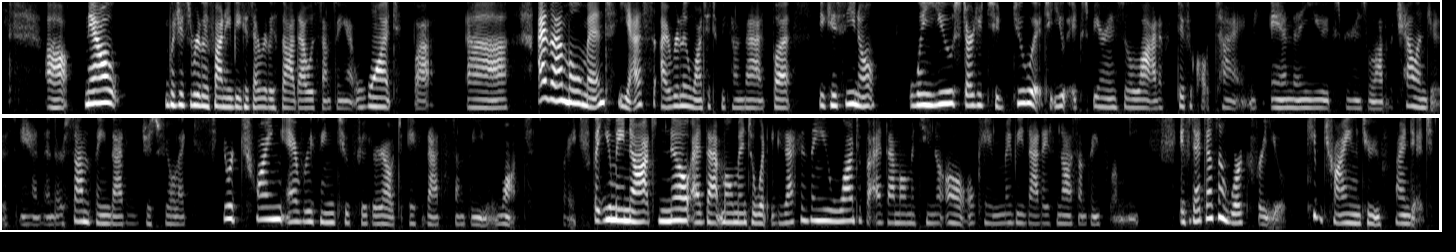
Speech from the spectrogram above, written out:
Uh, now, which is really funny because I really thought that was something I want, but uh, at that moment, yes, I really wanted to become that, but because you know when you started to do it, you experience a lot of difficult times and then you experience a lot of challenges. And then there's something that you just feel like you're trying everything to figure out if that's something you want, right? But you may not know at that moment what exactly thing you want, but at that moment you know, oh, okay, maybe that is not something for me. If that doesn't work for you, keep trying until you find it.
